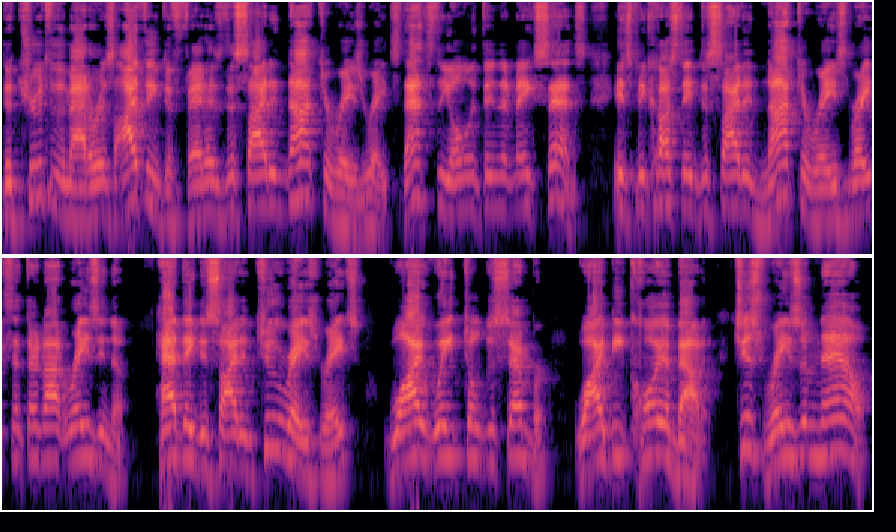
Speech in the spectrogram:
The truth of the matter is, I think the Fed has decided not to raise rates. That's the only thing that makes sense. It's because they've decided not to raise rates that they're not raising them. Had they decided to raise rates, why wait till December? Why be coy about it? Just raise them now.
